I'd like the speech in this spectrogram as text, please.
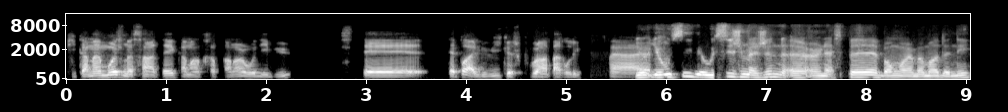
Puis comment moi je me sentais comme entrepreneur au début, c'était pas à lui que je pouvais en parler. il, y a, aussi, il y a aussi, j'imagine, un aspect, bon, à un moment donné,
